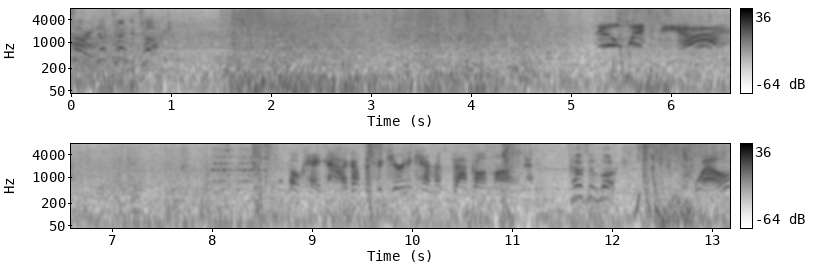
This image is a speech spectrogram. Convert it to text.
Sorry, no time to talk. Okay, I got the security cameras back online. How's it look? Well,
